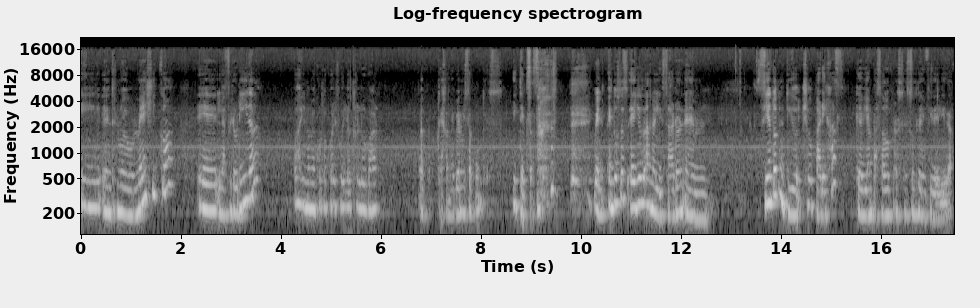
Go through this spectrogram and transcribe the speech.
y entre Nuevo México, eh, la Florida, ay, no me acuerdo cuál fue el otro lugar, ah, déjame ver mis apuntes, y Texas. bueno, entonces ellos analizaron 128 em, parejas que habían pasado procesos de infidelidad.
